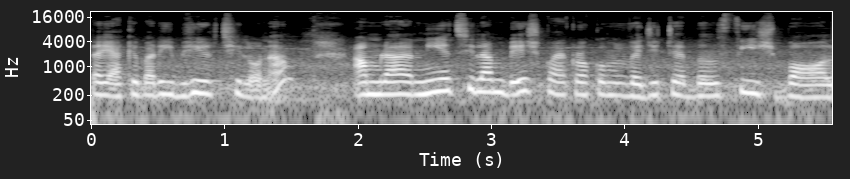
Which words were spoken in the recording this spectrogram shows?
তাই একেবারেই ভিড় ছিল না। আমরা নিয়েছিলাম বেশ কয়েক রকমের vegetable fish ball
